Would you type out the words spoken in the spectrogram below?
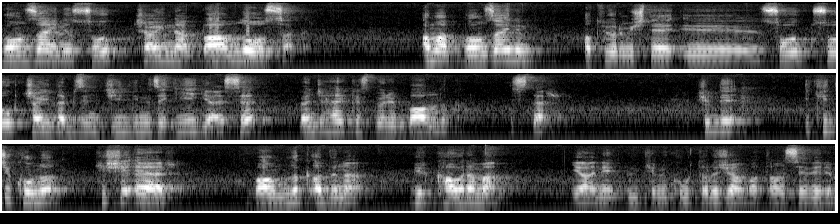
bonsai'nin soğuk çayına bağımlı olsak ama bonsai'nin atıyorum işte e, soğuk soğuk çayı da bizim cildimize iyi gelse bence herkes böyle bir bağımlılık ister. Şimdi ikinci konu kişi eğer bağımlılık adına bir kavrama yani ülkemi kurtaracağım, vatanseverim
